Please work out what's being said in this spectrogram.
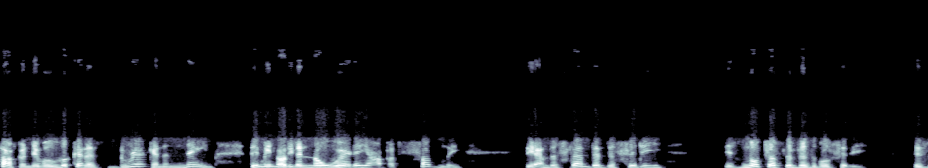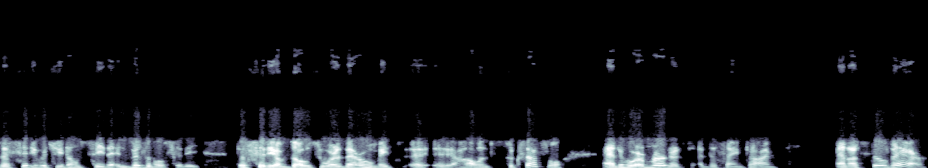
stop and they will look at a brick and a name, they may not even know where they are, but suddenly they understand that the city is not just the visible city, it's the city which you don't see, the invisible city, the city of those who were there who made uh, uh, Holland successful and who were murdered at the same time and are still there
